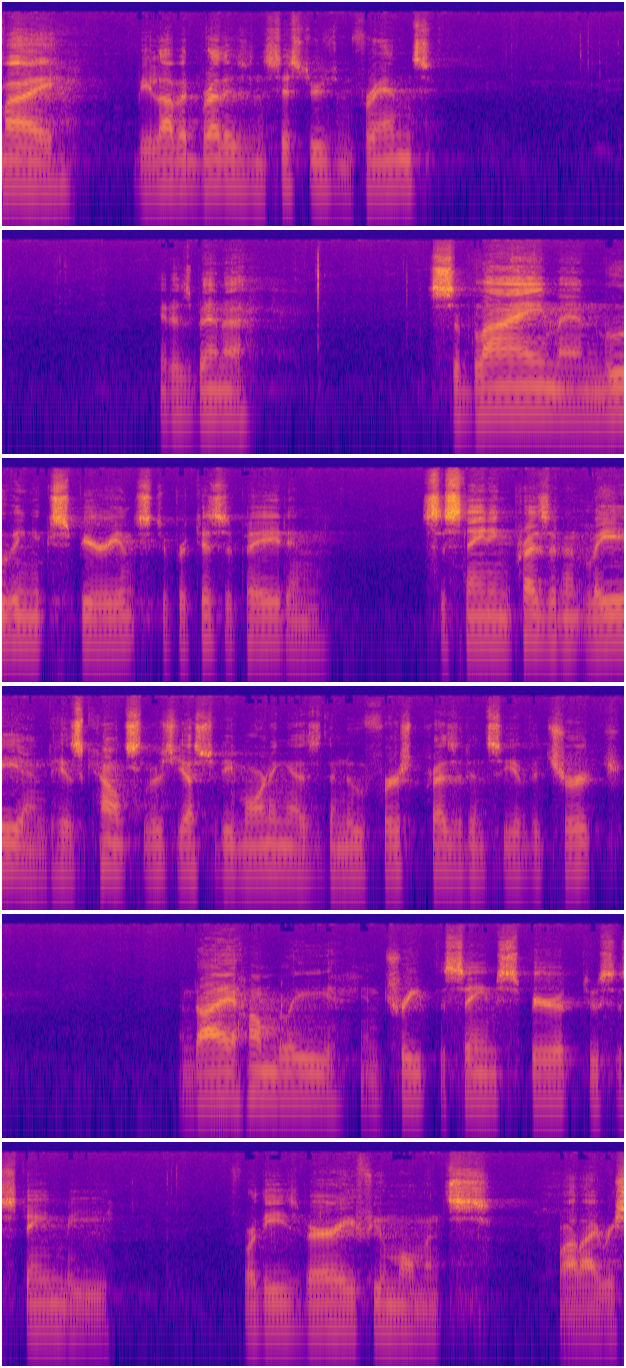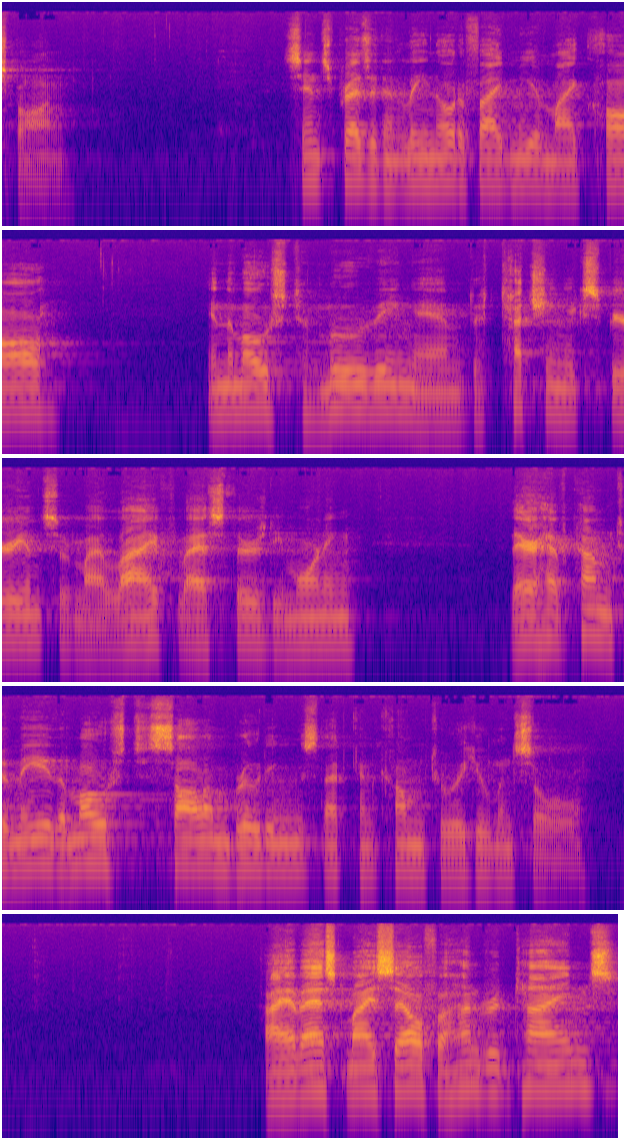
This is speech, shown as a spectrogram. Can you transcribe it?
my beloved brothers and sisters and friends, it has been a sublime and moving experience to participate in sustaining President Lee and his counselors yesterday morning as the new first presidency of the church. And I humbly entreat the same spirit to sustain me for these very few moments while I respond. Since President Lee notified me of my call in the most moving and touching experience of my life last Thursday morning, there have come to me the most solemn broodings that can come to a human soul. I have asked myself a hundred times,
